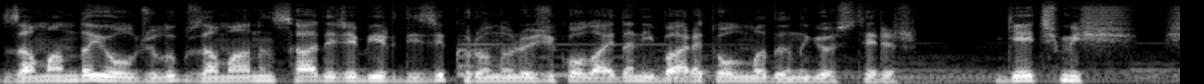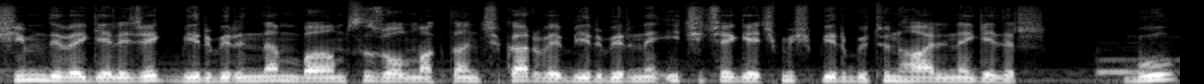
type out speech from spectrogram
Zamanda yolculuk zamanın sadece bir dizi kronolojik olaydan ibaret olmadığını gösterir. Geçmiş, şimdi ve gelecek birbirinden bağımsız olmaktan çıkar ve birbirine iç içe geçmiş bir bütün haline gelir. Bu,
